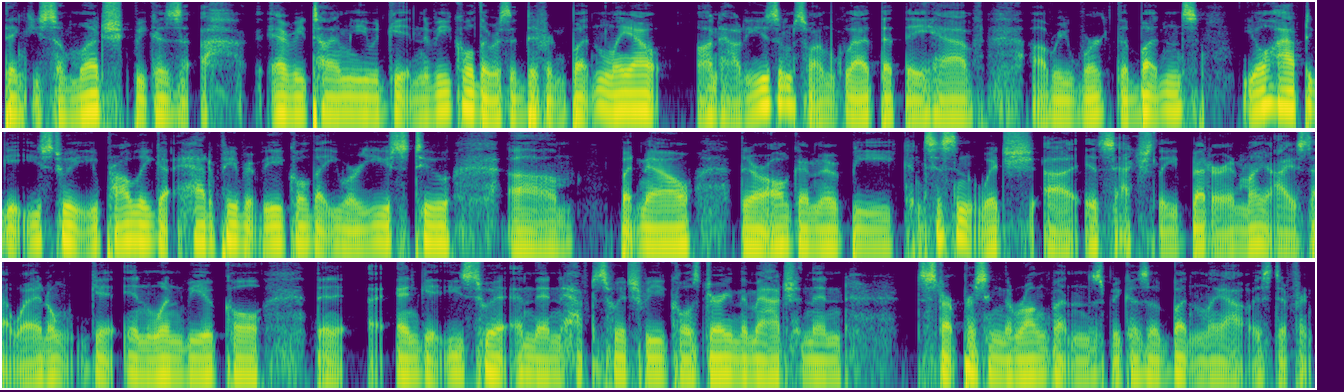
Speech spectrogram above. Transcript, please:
Thank you so much because uh, every time you would get in a vehicle, there was a different button layout on how to use them. So I'm glad that they have uh, reworked the buttons. You'll have to get used to it. You probably got, had a favorite vehicle that you were used to. Um, but now they're all going to be consistent, which uh, is actually better in my eyes that way. I don't get in one vehicle then and get used to it, and then have to switch vehicles during the match, and then start pressing the wrong buttons because the button layout is different.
